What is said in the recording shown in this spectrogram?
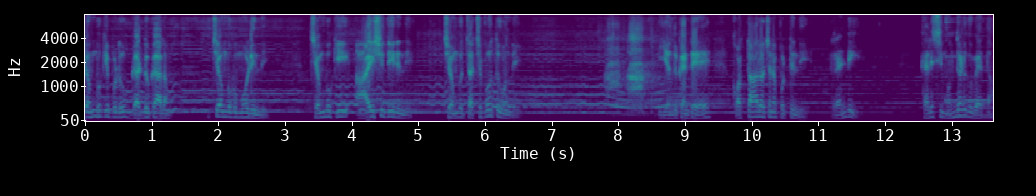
చెంబుకిప్పుడు గడ్డుకాలం చెంబుకు మూడింది. చెంబుకి ఆయుష్ తీరింది. చెంబు చచ్చిపోతూ ఉంది. ఎందుకంటే కొత్త ఆలోచన పుట్టింది. రండి. కలిసి ముందడుగు వేద్దాం.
